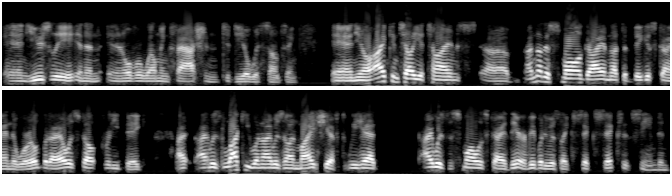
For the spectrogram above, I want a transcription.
and usually in an in an overwhelming fashion to deal with something. And you know, I can tell you times. Uh, I'm not a small guy. I'm not the biggest guy in the world, but I always felt pretty big. I, I was lucky when I was on my shift. We had, I was the smallest guy there. Everybody was like six six, it seemed, and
